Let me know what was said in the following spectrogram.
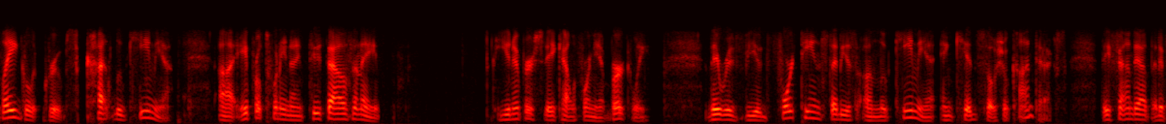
play groups, cut leukemia. Uh, April 29, 2008, University of California at Berkeley, they reviewed 14 studies on leukemia and kids' social contacts. They found out that if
